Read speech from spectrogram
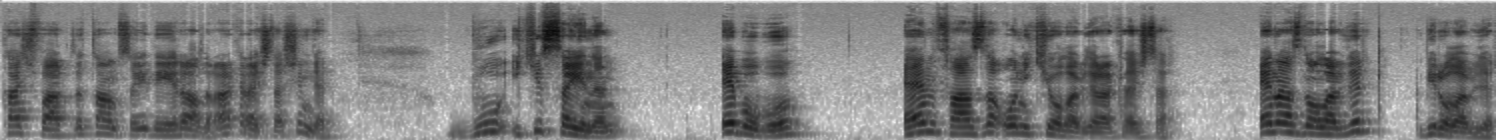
kaç farklı tam sayı değeri alır? Arkadaşlar şimdi bu iki sayının EBOB'u en fazla 12 olabilir arkadaşlar. En az ne olabilir? 1 olabilir.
